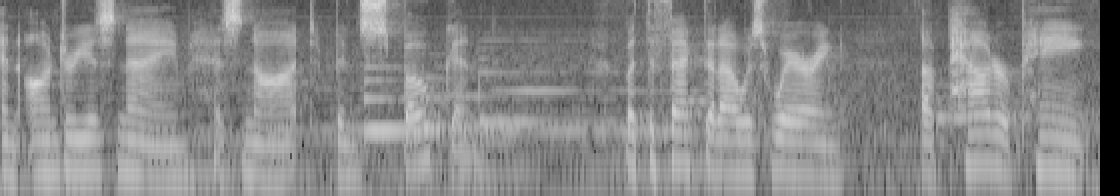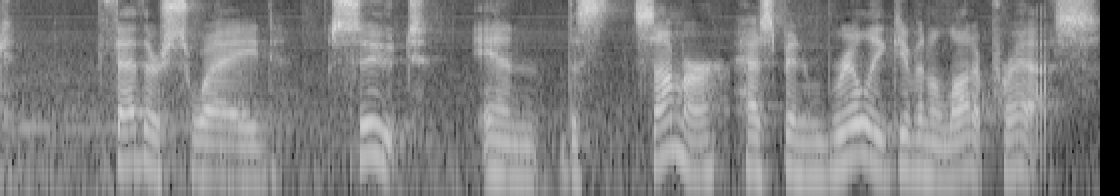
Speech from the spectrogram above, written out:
and Andrea's name has not been spoken. But the fact that I was wearing a powder pink feather suede suit in the summer has been really given a lot of press.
